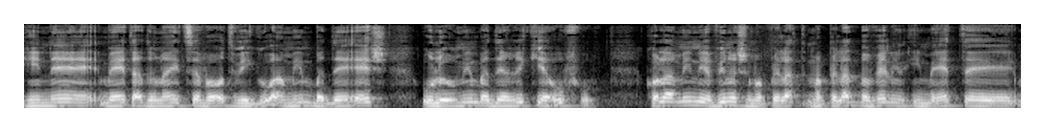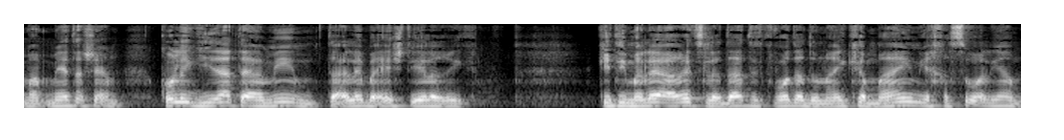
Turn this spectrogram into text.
הנה מאת אדוני צבאות והיגעו עמים בדי אש, ולאומים בדי ריק יעופו. כל העמים יבינו שמפלת בבל היא מאת, אה, מאת השם. כל הגיעת העמים תעלה באש תהיה לריק. כי תמלא הארץ לדעת את כבוד אדוני, כמים יכסו על ים.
